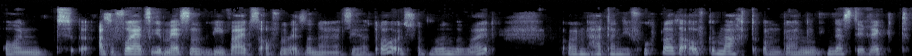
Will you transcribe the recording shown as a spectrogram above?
Und äh, also vorher hat sie gemessen, wie weit es offen ist, und dann hat sie gesagt, oh, ist schon so und so weit. Und hat dann die Fruchtblase aufgemacht und dann ging das direkt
